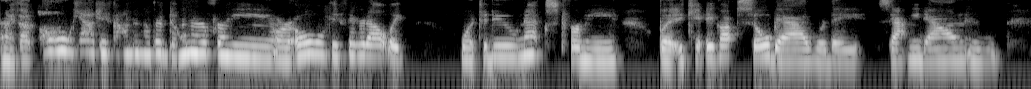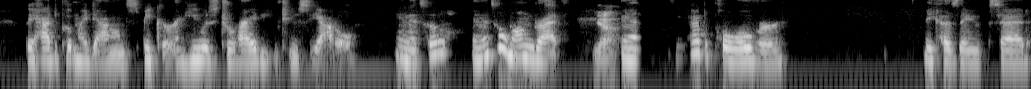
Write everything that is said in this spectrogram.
and I thought, oh yeah, they found another donor for me, or oh, they figured out like what to do next for me. But it, it got so bad where they sat me down and they had to put my dad on speaker and he was driving to Seattle. And it's a and it's a long drive. Yeah. And he had to pull over because they said,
